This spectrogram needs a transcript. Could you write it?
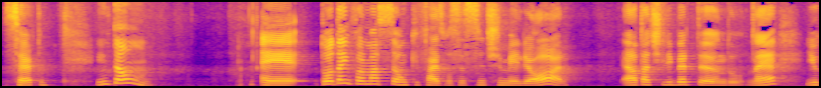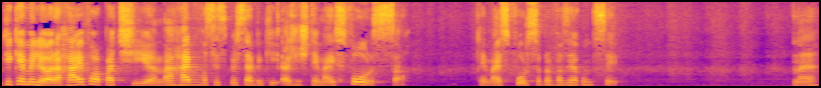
Certo? Então, é, toda a informação que faz você se sentir melhor, ela tá te libertando, né? E o que, que é melhor, a raiva ou a apatia? Na raiva vocês percebem que a gente tem mais força, tem mais força para fazer acontecer né?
